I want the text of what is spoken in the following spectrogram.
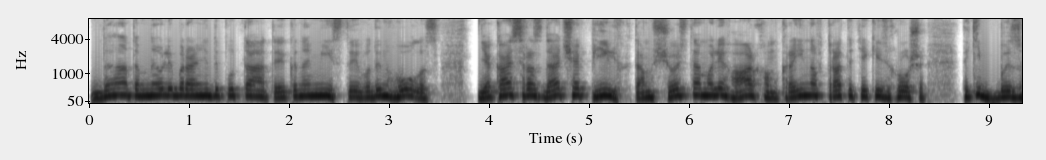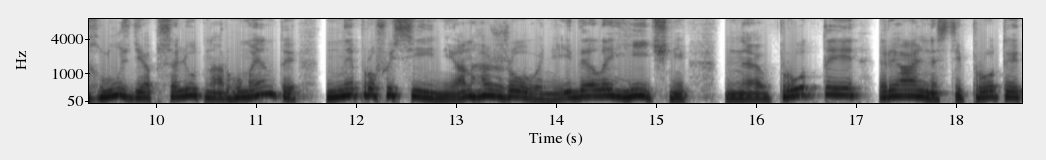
Да, Там неоліберальні депутати, економісти в один голос, якась роздача пільг, там щось там олігархам, країна втратить якісь гроші. Такі безглузді абсолютно аргументи, непрофесійні, ангажовані, ідеологічні, проти реальності, проти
